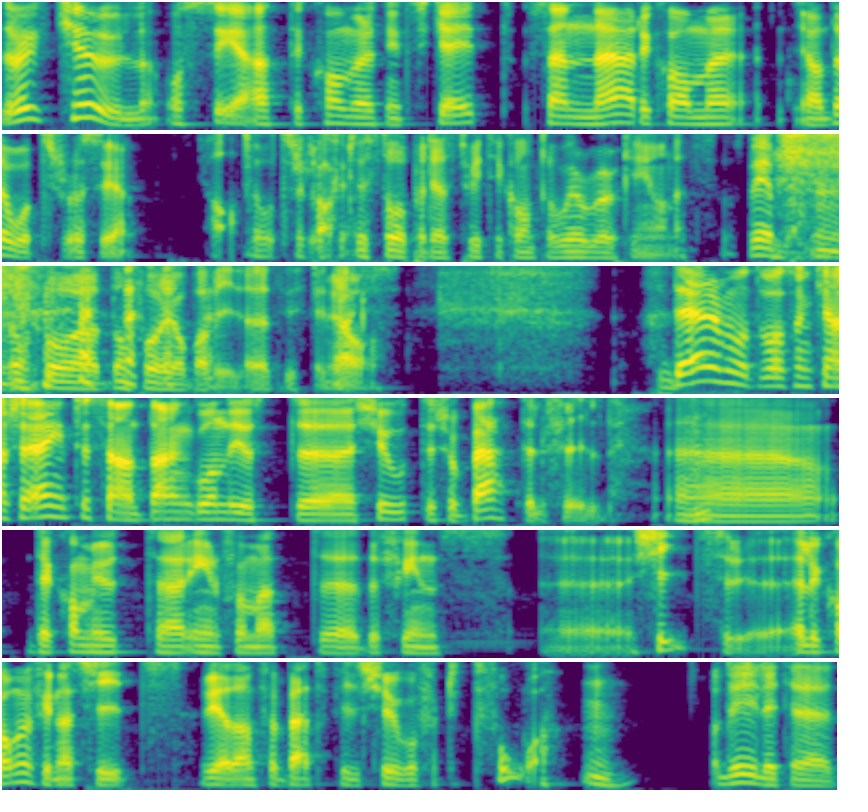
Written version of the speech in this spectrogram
det var ju kul att se att det kommer ett nytt skate. Sen när det kommer, ja det återstår att se. Ja, Det återstår att såklart. se. Det står på deras Twitterkonto, we're working on it. Så det är bra. Mm. De, får, de får jobba vidare tills det är Ja. Däremot vad som kanske är intressant angående just eh, shooters och Battlefield. Eh, det kom ut här info om att eh, det finns uh, cheats, eller kommer finnas cheats redan för Battlefield 2042. Mm. Och det är lite,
